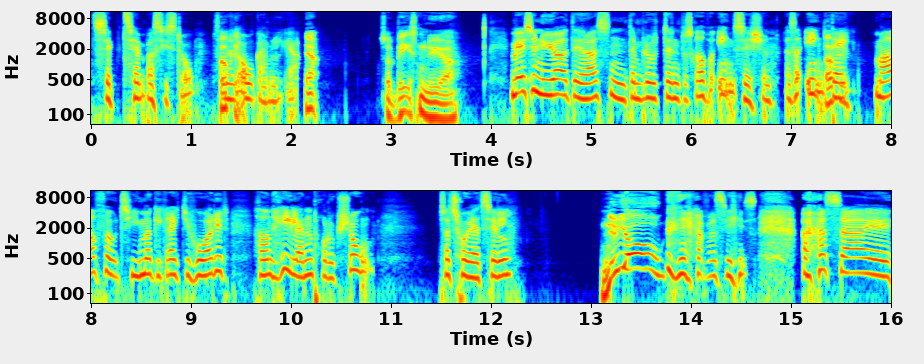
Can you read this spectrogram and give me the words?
september sidste år, så okay. Et år gammel, ja. Så væsentligt nyere. Væsentligt nyere, det er også sådan, den blev, den blev skrevet på en session, altså en okay. dag. Meget få timer, gik rigtig hurtigt, havde en helt anden produktion. Så tog jeg til, New York! ja, præcis. Og så øh,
